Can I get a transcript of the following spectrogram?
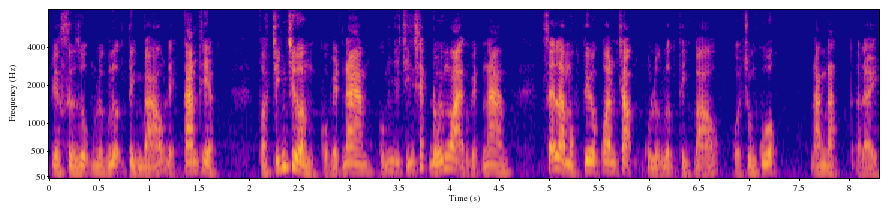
việc sử dụng lực lượng tình báo để can thiệp vào chính trường của Việt Nam cũng như chính sách đối ngoại của Việt Nam sẽ là mục tiêu quan trọng của lực lượng tình báo của Trung Quốc đang đặt ở đây.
